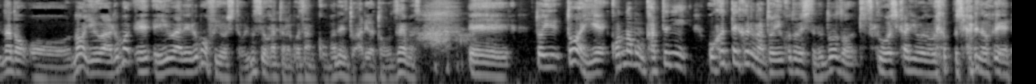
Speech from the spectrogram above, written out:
ーなどおの URL も、えー URL も付与しております。よかったらご参考までにとありがとうございます。えーという、とはいえ、こんなもん勝手に送ってくるなということでしたら、どうぞ、きつくお叱りを、お叱りの上、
